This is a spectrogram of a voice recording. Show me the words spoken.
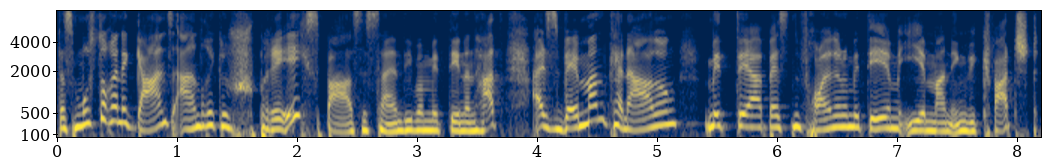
Das muss doch eine ganz andere Gesprächsbasis sein, die man mit denen hat, als wenn man, keine Ahnung, mit der besten Freundin und mit dem Ehemann irgendwie quatscht.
